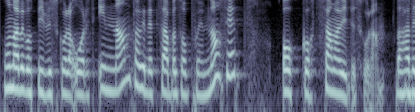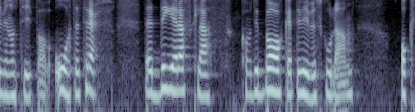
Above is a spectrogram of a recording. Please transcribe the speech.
Hon hade gått bibelskola året innan, tagit ett sabbatsår på gymnasiet och gått samma bibelskola. Då hade vi någon typ av återträff. Där deras klass kom tillbaka till bibelskolan och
